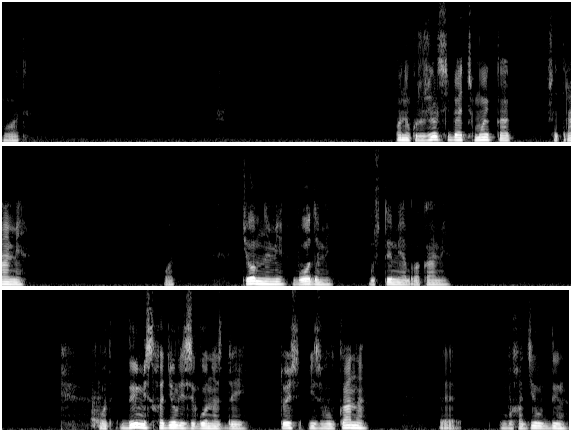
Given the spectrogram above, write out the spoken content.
Вот. Он окружил себя тьмой, как шатрами, вот, темными водами, густыми облаками. Вот, дым исходил из его ноздрей, то есть из вулкана э, выходил дым,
